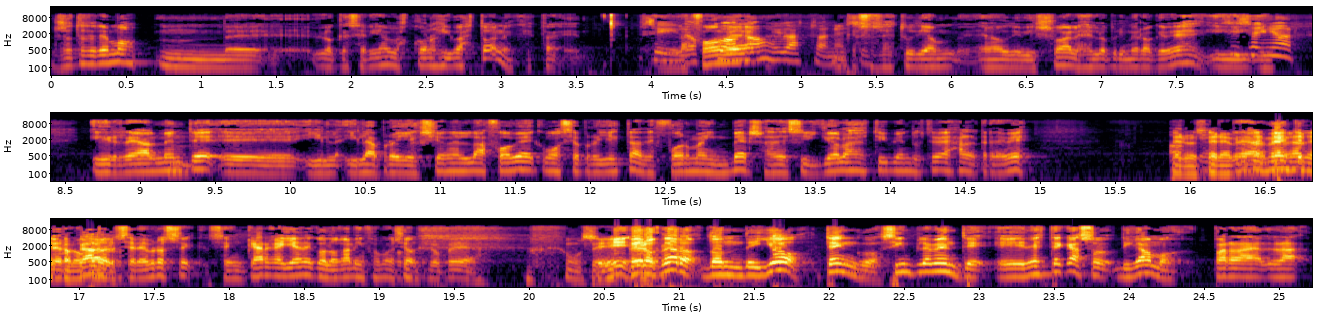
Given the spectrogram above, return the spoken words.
Nosotros tenemos mm, eh, lo que serían los conos y bastones, que está eh, Sí, en la los fóvea, conos y bastones, que sí. Eso se estudia en audiovisuales, es lo primero que ves. Y, Sí, señor. Y, y realmente, eh, y, la, y la proyección en la fobia, cómo se proyecta de forma inversa, es decir, yo los estoy viendo ustedes al revés. Pero Ok. el cerebro Realmente, pero claro, el cerebro se, se encarga ya de colocar información. Como Sí. Pero claro, donde yo tengo simplemente, eh, en este caso, digamos, para la,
